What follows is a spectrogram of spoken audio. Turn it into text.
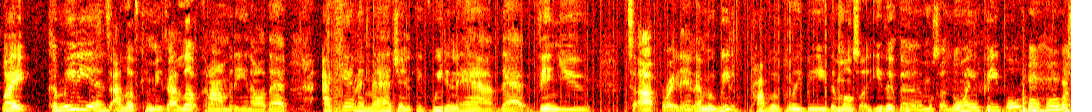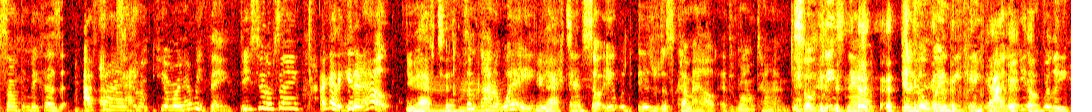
like comedians. I love comedians. I love comedy and all that. I can't imagine if we didn't have that venue to operate in. I mean, we'd probably be the most either the most annoying people mm-hmm. or something because I find humor in everything. Do you see what I'm saying? I got to get it out. You have to some kind of way. You have to. And so it would it would just come out at the wrong time. So at least now there's a way we can kind of, you know, really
